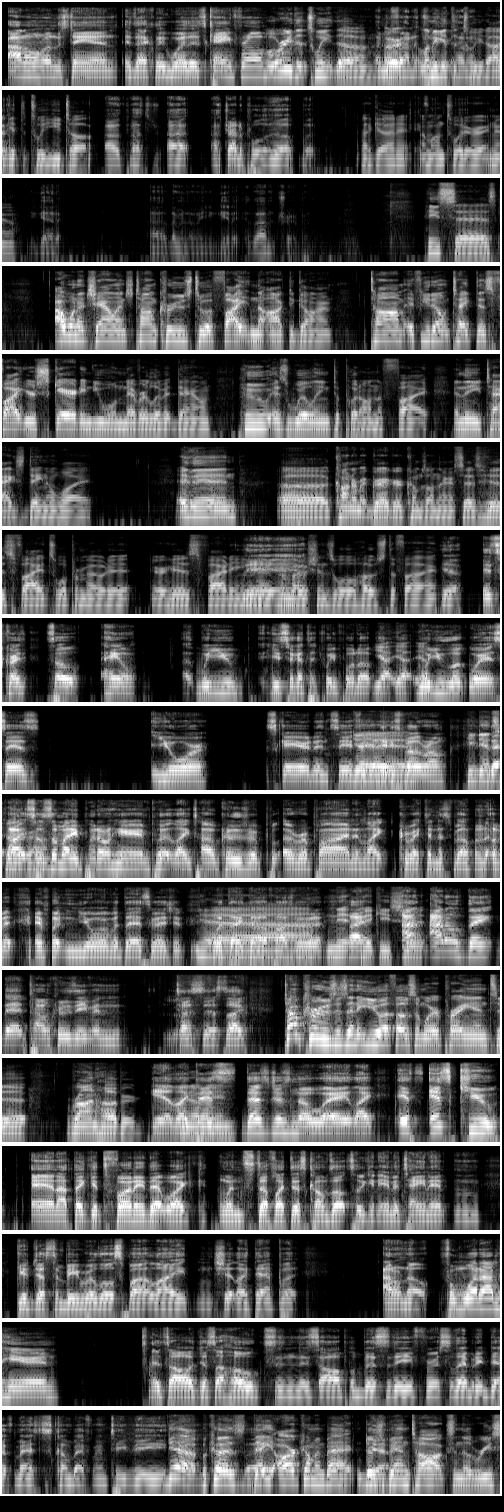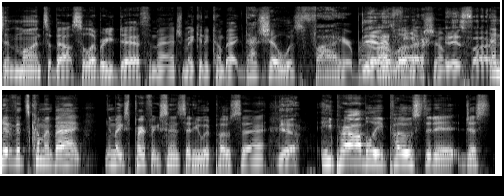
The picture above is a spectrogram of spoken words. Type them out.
I don't understand exactly where this came from. We'll read the tweet though. Let me Or, let me get the tweet. I'll get the tweet. You talk. I was about to, I, I tried to pull it up, but I got it. I'm on Twitter right now. you got it. Uh, let me know when you get it because I'm tripping. He says, I want to challenge Tom Cruise to a fight in the octagon. Tom, if you don't take this fight, you're scared and you will never live it down. Who is willing to put on the fight? And then he tags Dana White. And then uh, Conor McGregor comes on there and says his fights will promote it, or his fighting uh, Yeah, yeah, yeah. promotions will host the fight. Yeah, it's crazy. So, hey, on. Uh, Will you? You still got that tweet pulled up? Yeah, yeah, yeah. Will you look where it says you're scared and see if Yeah, he, yeah, did he spell yeah. it wrong? He did That- spell all it right, So somebody put on here and put like Tom Cruise uh, replying and like correcting the spelling of it and putting your with the exclamation with like the apostrophe. nitpicky Like, shit. I, I don't think that Tom Cruise even touched this. Like, Tom Cruise is in a UFO somewhere praying to Ron Hubbard. Yeah, like know what I there's mean? there's just no way. Like it's it's cute, and I think it's funny that like when stuff like this comes up, so we can entertain it and give Justin Bieber a little spotlight and shit like that. But I don't know. From what I'm hearing, it's all just a hoax and it's all publicity for Celebrity Deathmatch to come back from MTV. Yeah, because But- they are coming back. There's Yeah. been talks in the recent months about Celebrity Deathmatch making a comeback. That show was fire, bro. Yeah, I love fire. that show. It is fire. And if it's coming back, it makes perfect sense that he would post that. Yeah, He probably posted it just,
